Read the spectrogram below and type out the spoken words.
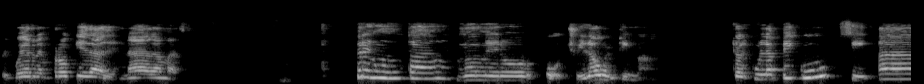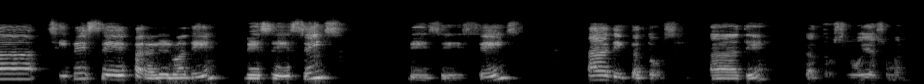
Recuerden, propiedades, nada más. Pregunta número 8 y la última. Calcula PQ si A, si BC es paralelo a D, BC es 6, BC es 6, AD 14, AD 14. Voy a sumar,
